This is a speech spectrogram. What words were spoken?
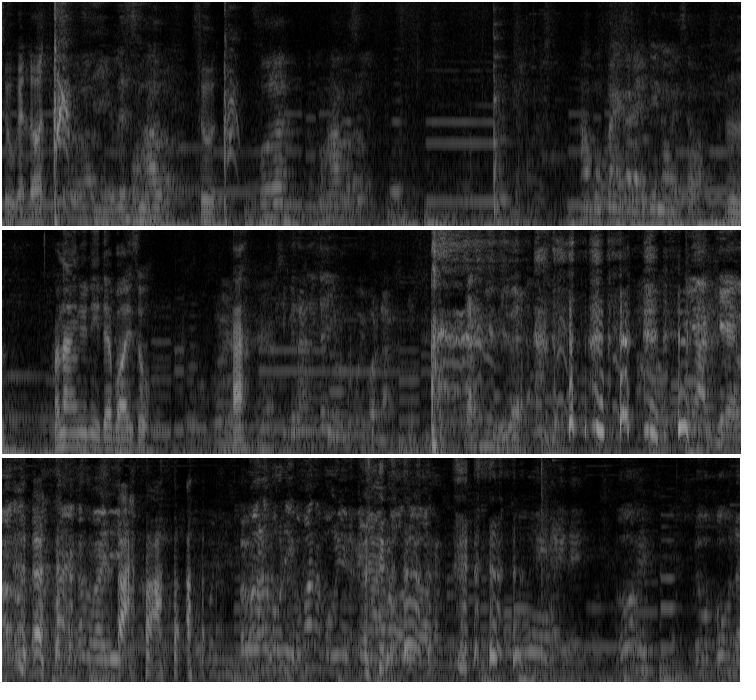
สิสู้กันรถสู้สู้เลยห้ามกันห้ามบอกไปก็ได้ที่น้อยซะอืมเขานั่งอยู่นี่แต่บอยสู้ฮะที่ไปทางนี้จะอยู่มุ้ยบนหนังจังอยู่นี่แหละอยากแข่งก็ใช่ก็สบายดีไปว่าน้ำพงนี่ก็ว่าน้ำพงนี่นะไม่ได้บอกเลยวะโอ้ยเรื่องโก้บันได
